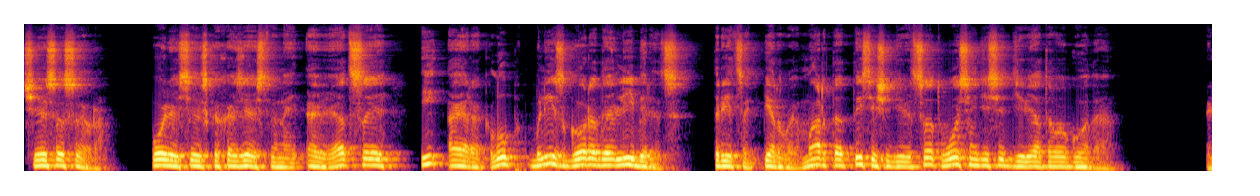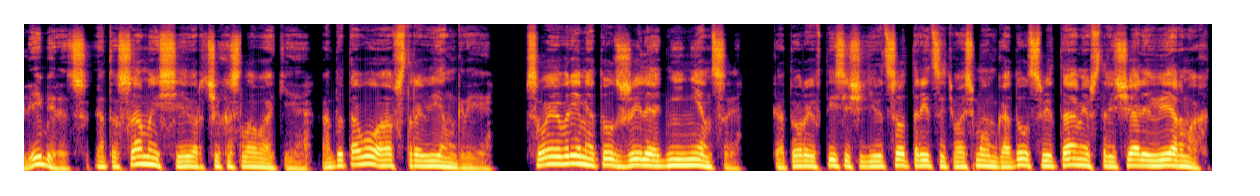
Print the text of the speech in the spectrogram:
ЧССР. Поле сельскохозяйственной авиации и аэроклуб близ города Либерец. 31 марта 1989 года. Либерец — это самый север Чехословакии, а до того Австро-Венгрии. В свое время тут жили одни немцы, которые в 1938 году цветами встречали вермахт,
